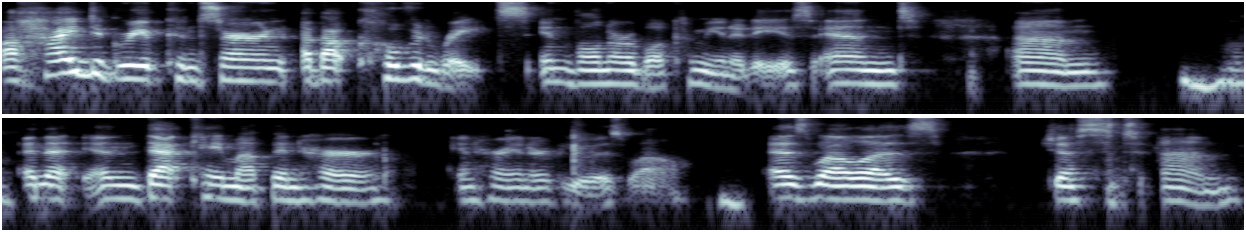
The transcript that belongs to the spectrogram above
a high degree of concern about COVID rates in vulnerable communities, and um, mm-hmm. and that and that came up in her in her interview as well, as well as just um,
